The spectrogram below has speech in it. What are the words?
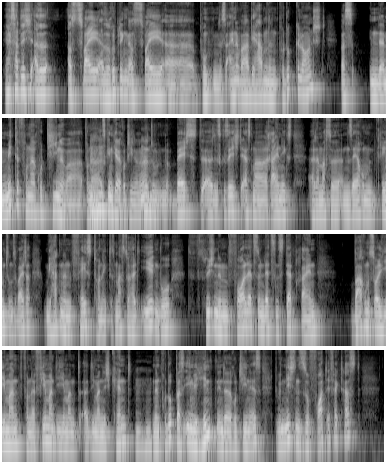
Ja, es hat nicht, also aus zwei, also rückblickend aus zwei äh, äh, Punkten. Das eine war, wir haben ein Produkt gelauncht, was in der Mitte von der Routine war, von der mhm. Skincare-Routine. Ne? Mhm. Du wäschst äh, das Gesicht, erstmal reinigst, äh, dann machst du ein Serum, Cremes und so weiter. Und wir hatten einen Face Tonic. Das machst du halt irgendwo zwischen dem vorletzten und letzten Step rein warum soll jemand von der Firma, die jemand, äh, die man nicht kennt, mhm. ein Produkt, was irgendwie hinten in der Routine ist, du nicht einen Soforteffekt hast,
